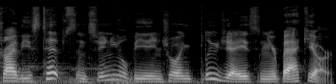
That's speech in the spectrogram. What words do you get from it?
Try these tips, and soon you'll be enjoying blue jays in your backyard.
